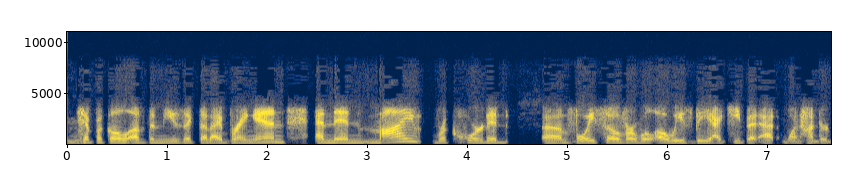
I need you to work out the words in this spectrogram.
mm-hmm. typical of the music that I bring in. And then my recorded uh, voiceover will always be I keep it at 100%.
